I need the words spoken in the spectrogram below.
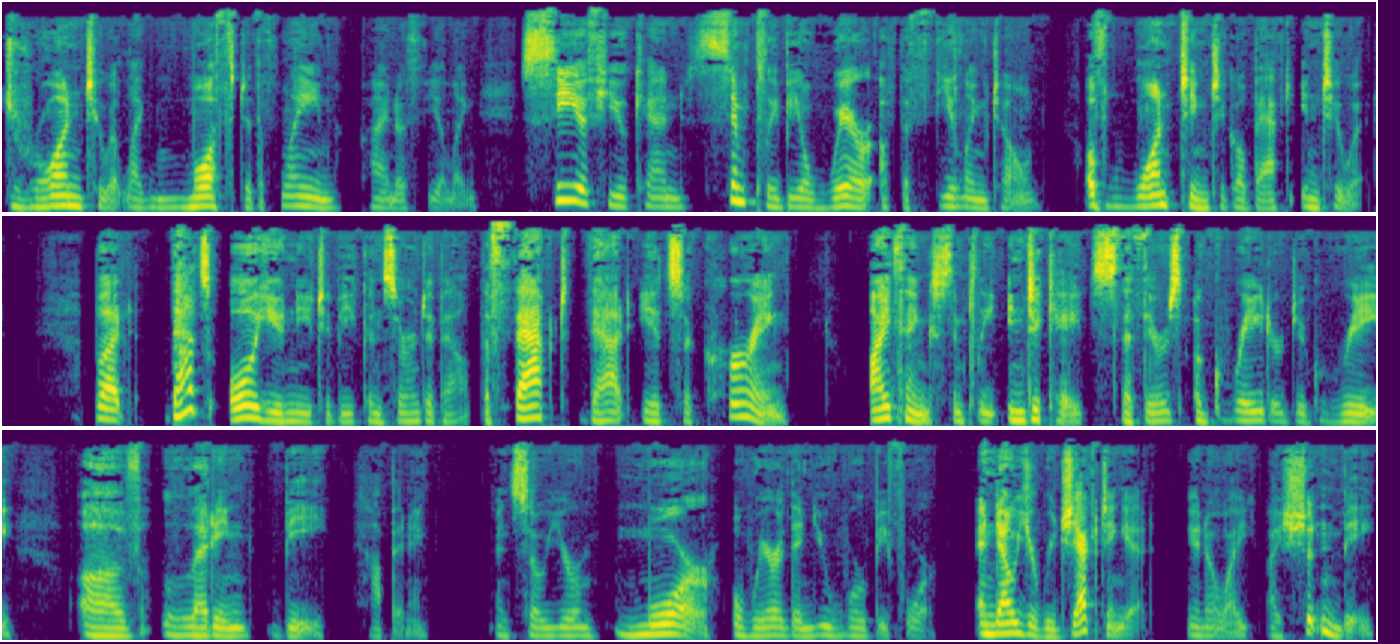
drawn to it, like moth to the flame kind of feeling, see if you can simply be aware of the feeling tone of wanting to go back into it. But that's all you need to be concerned about. The fact that it's occurring, I think, simply indicates that there's a greater degree of letting be happening. And so you're more aware than you were before. And now you're rejecting it. You know, I, I shouldn't be.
